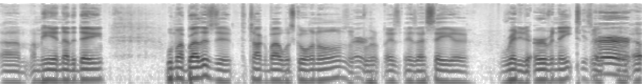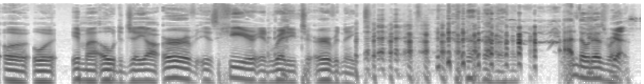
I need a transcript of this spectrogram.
um, I'm here another day with my brothers to, to talk about what's going on. Sir. As, as I say, uh, ready to Irvinate. Yes, Or- sir. Or, or, or in my ode to Jr. Irv is here and ready to Irvinate. I know that's right. Yes.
